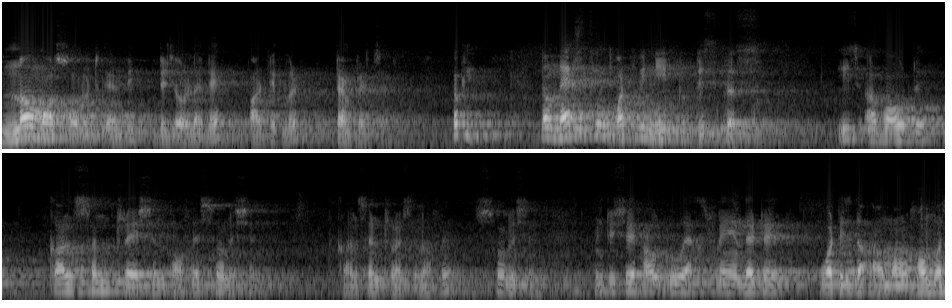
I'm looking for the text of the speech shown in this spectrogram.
no more solute can be dissolved at a particular temperature. Okay. Now next thing what we need to discuss is about concentration of a solution. Concentration of a solution. Mean to say how to explain that uh, what is the amount, how much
